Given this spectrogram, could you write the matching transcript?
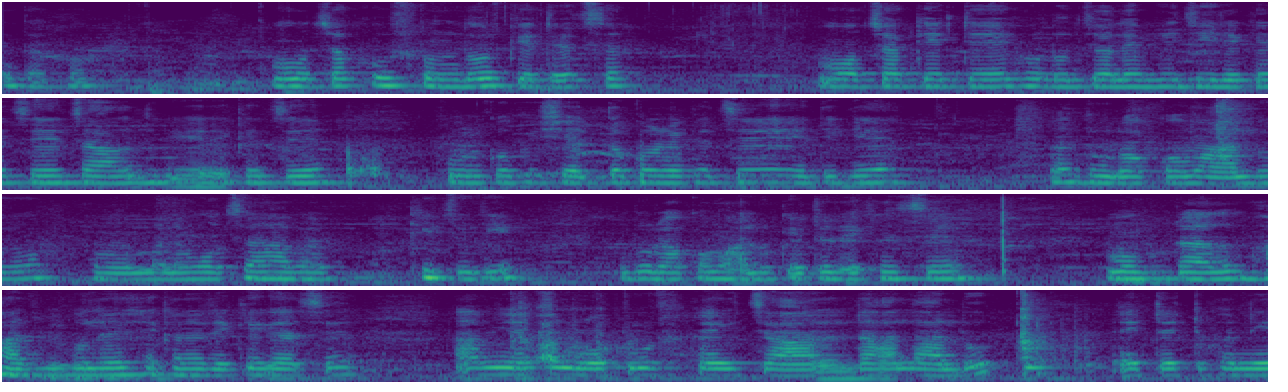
এই দেখো মোচা খুব সুন্দর কেটেছে। মোচা কেটে হলুদ জলে ভিজিয়ে রেখেছে, চাল ধুয়ে রেখেছে, ফুলকপি সেদ্ধ করে রেখেছে। এদিকে দু রকম আলু মানে মোচা আবার খিচুড়ি দু রকম আলু কেটে রেখেছে। মুগ ডাল ভাজবে বলে এখানে রেখে গেছে। আমি এখন নটুর এই চাল, ডাল, আলু, এটা একটুখানি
